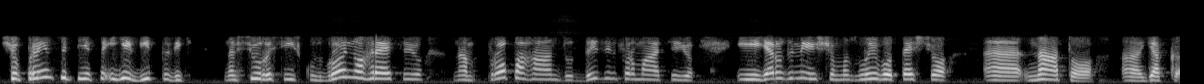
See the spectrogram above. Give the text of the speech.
що в принципі це і є відповідь на всю російську збройну агресію, на пропаганду, дезінформацію. І я розумію, що можливо те, що е, НАТО Е, як е,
